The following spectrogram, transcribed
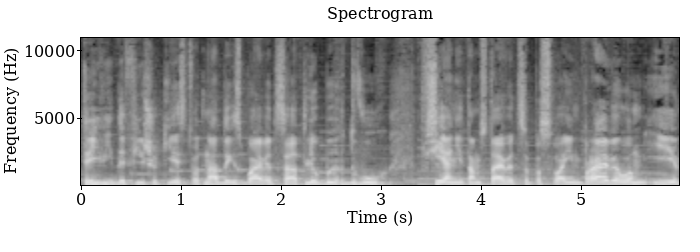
три вида фишек есть, вот надо избавиться от любых двух. Все они там ставятся по своим правилам, и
